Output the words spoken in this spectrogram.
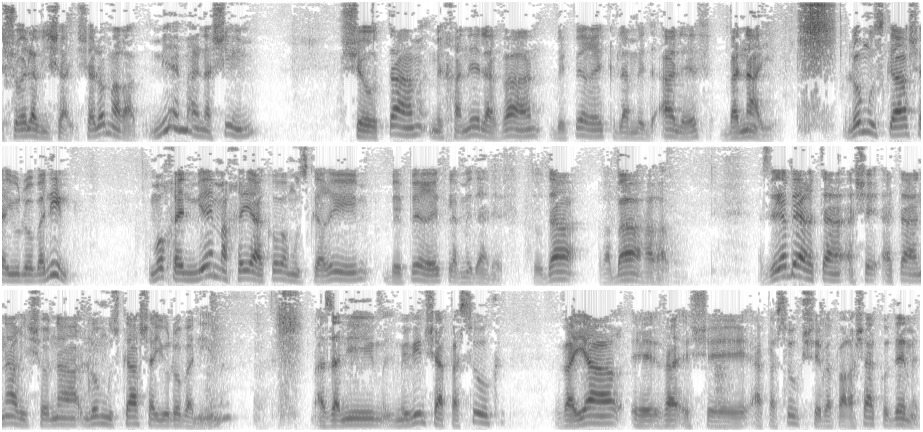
שואל אבישי, שלום הרב, מי הם האנשים שאותם מכנה לבן בפרק ל"א בניי? לא מוזכר שהיו לו בנים. כמו כן, מי הם אחי יעקב המוזכרים בפרק ל"א? תודה רבה הרב. אז לגבי הטענה הראשונה, לא מוזכר שהיו לו בנים, אז אני מבין שהפסוק וירא, שהפסוק שבפרשה הקודמת,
